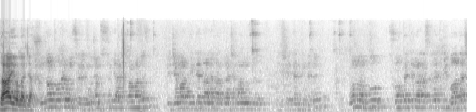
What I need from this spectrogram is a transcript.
daha iyi olacak. Şundan dolayı onu söyledim. Hocam sizin bir açıklamanız, bir cemaat lideriyle alakalı bir açıklamanızı şeyden dinledim. Onunla bu sohbetin arasındaki bir bağdaş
